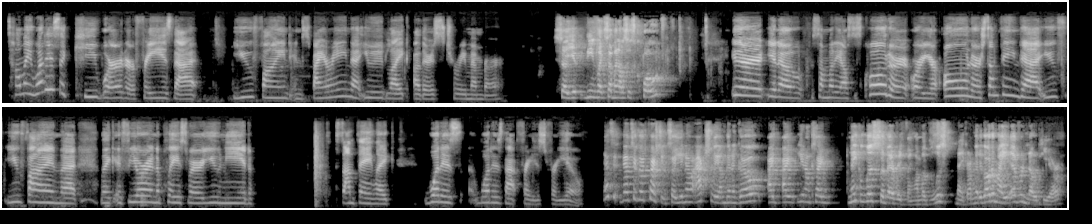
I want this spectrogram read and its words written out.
tell me what is a key word or phrase that you find inspiring that you'd like others to remember? So you mean like someone else's quote? Either you know somebody else's quote or or your own or something that you you find that like if you're in a place where you need something like what is what is that phrase for you that's a, that's a good question. So you know actually i'm going to go i, I you know because i make lists of everything. I'm a list maker. I'm going to go to my evernote here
